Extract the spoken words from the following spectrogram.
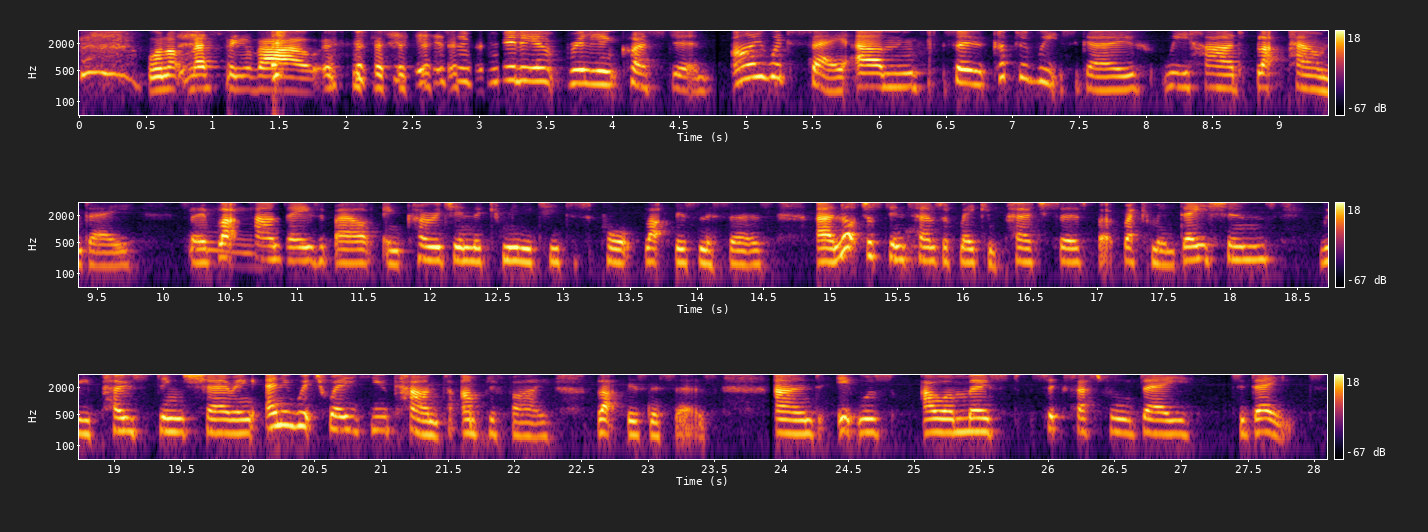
We're not messing about. it's a brilliant, brilliant question. I would say, um, so a couple of weeks ago, we had Black Pound Day. So, mm. Black Pound Day is about encouraging the community to support Black businesses, uh, not just in terms of making purchases, but recommendations, reposting, sharing, any which way you can to amplify Black businesses. And it was our most successful day to date.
